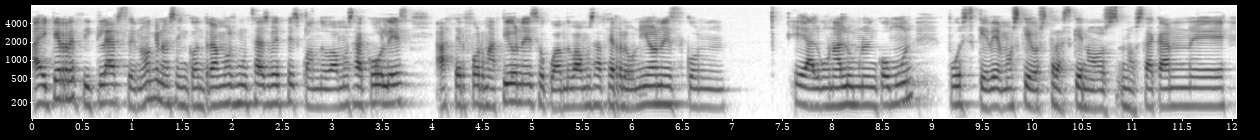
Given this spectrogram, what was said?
hay que reciclarse, ¿no? Que nos encontramos muchas veces cuando vamos a coles a hacer formaciones o cuando vamos a hacer reuniones con eh, algún alumno en común, pues que vemos que, ostras, que nos, sacan eh,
